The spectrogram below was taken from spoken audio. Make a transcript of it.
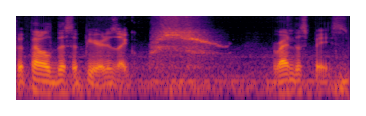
the pedal disappeared. It's like right into space.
